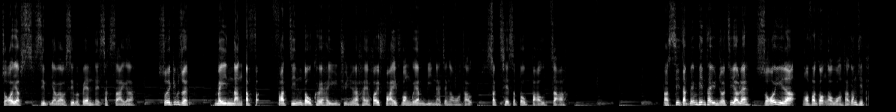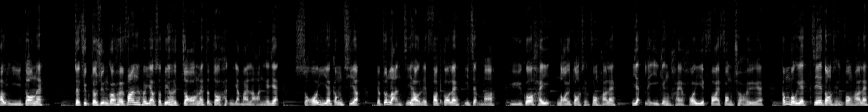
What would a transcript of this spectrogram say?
左右攝右右攝，俾人哋塞晒噶啦。所以基本上未能啊發展到佢係完全咧係可以快放嗰一面啊！隻牛黃頭塞車塞到爆炸。嗱，試集影片睇完咗之後咧，所以啦，我發覺牛黃頭今次跑二檔咧，就算就算佢去翻去右手邊去撞咧，都就入埋欄嘅啫。所以啊，今次啊入咗欄之後，你發覺咧呢隻馬如果喺內檔情況下咧，一嚟已經係可以快放出去嘅。咁冇嘢遮擋情況下咧，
